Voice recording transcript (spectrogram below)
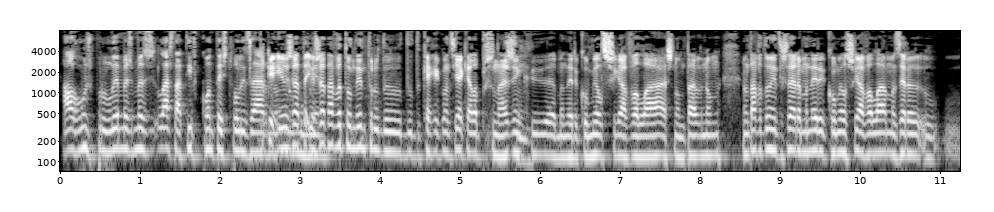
alguns problemas, mas lá está, tive que contextualizar. No, eu, já, eu já estava tão dentro do, do, do, que é que acontecia aquela personagem Sim. que a maneira como ele chegava lá, acho que não estava, não, não estava tão interessado a maneira como ele chegava lá, mas era o,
